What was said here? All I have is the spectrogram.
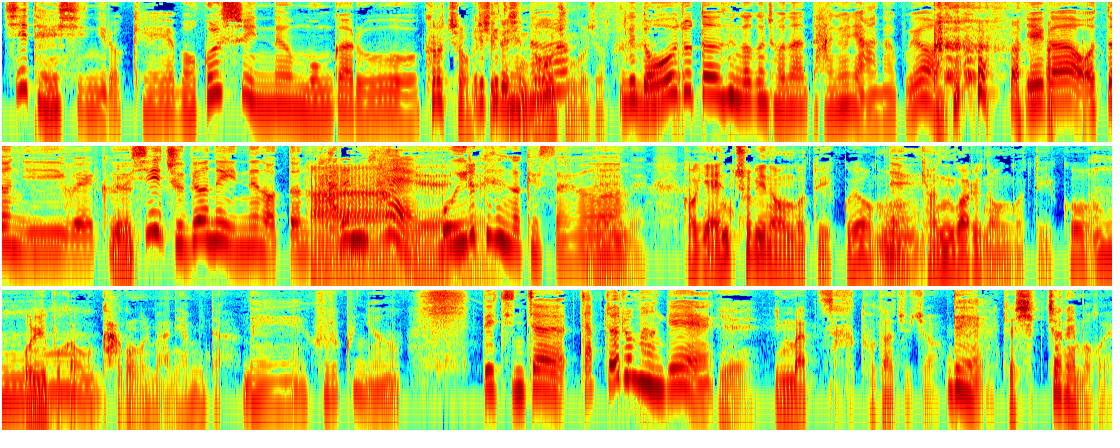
씨 대신 이렇게 먹을 수 있는 뭔가로 그렇죠. 이렇게 씨 대신 되나? 넣어준 거죠. 근데 넣어줬다는 생각은 저는 당연히 안 하고요. 얘가 어떤 이 왜그 예. 씨 주변에 있는 어떤 아, 다른 살 예, 뭐 이렇게 예. 생각했어요. 네네. 거기 엔초비 넣은 것도 있고요. 뭐 네. 견과류 넣은 것도 있고 오. 올리브 갖고 가공을 많이 합니다. 네, 그렇군요. 근데 진짜 짭조름한 게 예, 입맛 싹 돋아주죠. 네, 그러니까 식전에 먹어요.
